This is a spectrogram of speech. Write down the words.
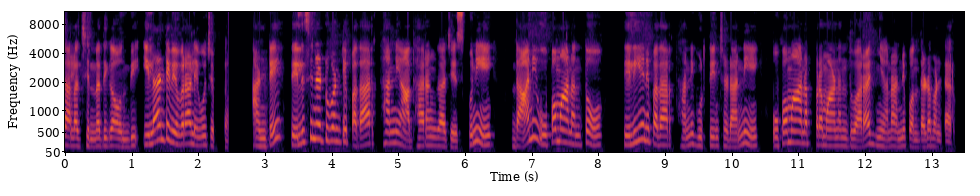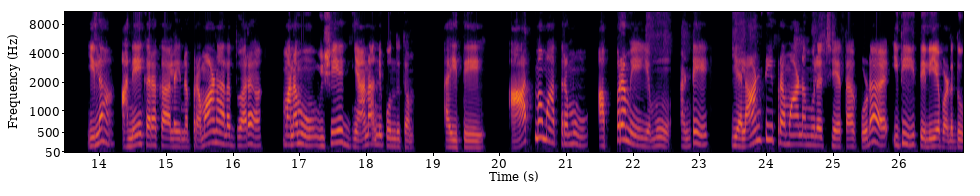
చాలా చిన్నదిగా ఉంది ఇలాంటి వివరాలు ఏవో చెప్తాం. అంటే తెలిసినటువంటి పదార్థాన్ని ఆధారంగా చేసుకుని దాని ఉపమానంతో తెలియని పదార్థాన్ని గుర్తించడాన్ని ఉపమాన ప్రమాణం ద్వారా జ్ఞానాన్ని పొందడం అంటారు. ఇలా అనేక రకాలైన ప్రమాణాల ద్వారా మనము విషయ జ్ఞానాన్ని పొందుతాం. అయితే ఆత్మ మాత్రము అప్రమేయము అంటే ఎలాంటి ప్రమాణముల చేత కూడా ఇది తెలియబడదు.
